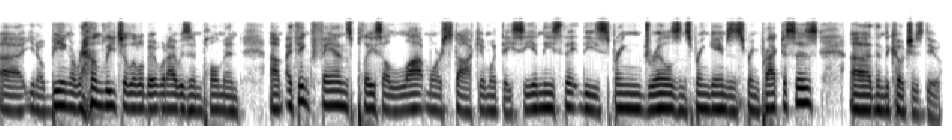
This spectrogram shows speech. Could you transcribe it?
uh, you know, being around Leach a little bit when I was in Pullman, um, I think fans place a lot more stock in what they see in these th- these spring drills and spring games and spring practices uh, than the coaches do.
